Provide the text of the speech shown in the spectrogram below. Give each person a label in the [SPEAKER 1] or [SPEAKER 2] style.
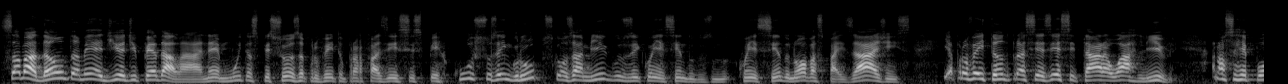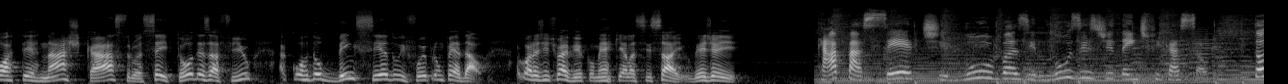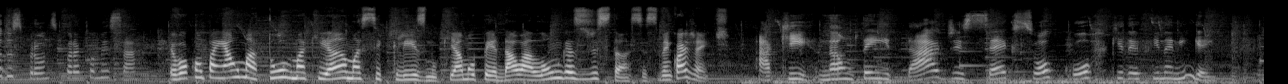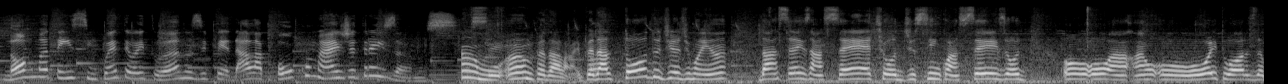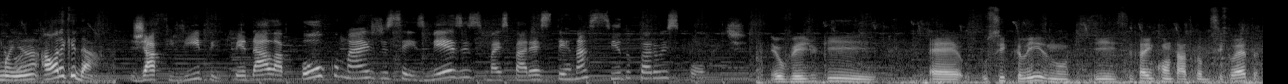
[SPEAKER 1] Sabadão também é dia de pedalar, né? Muitas pessoas aproveitam para fazer esses percursos em grupos com os amigos e conhecendo, conhecendo novas paisagens e aproveitando para se exercitar ao ar livre. A nossa repórter Nash Castro aceitou o desafio, acordou bem cedo e foi para um pedal. Agora a gente vai ver como é que ela se saiu. Veja aí.
[SPEAKER 2] Capacete, luvas e luzes de identificação. Todos prontos para começar.
[SPEAKER 3] Eu vou acompanhar uma turma que ama ciclismo, que ama o pedal a longas distâncias. Vem com a gente.
[SPEAKER 2] Aqui não tem idade, sexo ou cor que defina ninguém. Norma tem 58 anos e pedala há pouco mais de 3 anos.
[SPEAKER 4] Amo, amo pedalar. Eu pedalo todo dia de manhã, das 6 às 7, ou de 5 às 6, ou, ou, ou, ou 8 horas da manhã, a hora que dá.
[SPEAKER 2] Já Felipe pedala há pouco mais de seis meses, mas parece ter nascido para o esporte.
[SPEAKER 5] Eu vejo que é, o ciclismo e se está em contato com a bicicleta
